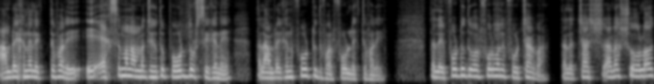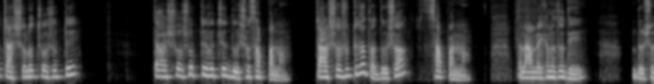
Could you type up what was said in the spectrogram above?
আমরা এখানে লিখতে পারি, এই এক্সের মান আমরা যেহেতু ফোর ধরছি এখানে, তাহলে আমরা এখানে four to the power four লিখতে পারি। তাহলে four to the power four মানে ফোর চারবার। তাহলে চার সাড়ে ষোলো, চার ষোলো, চৌষট্টি, চার ষষট্টি হচ্ছে দুশো ছাপ্পান্ন। চার ষষট্টি কত? দুশো ছাপ্পান্ন। তাহলে আমরা এখানে যদি দুশো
